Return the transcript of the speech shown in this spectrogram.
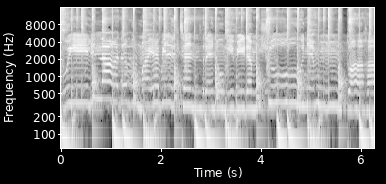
കുയിലിനാദവും മയവിൽ ചന്ദ്രനും निविडं शून्यं त्वाः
